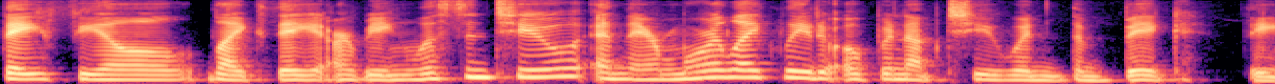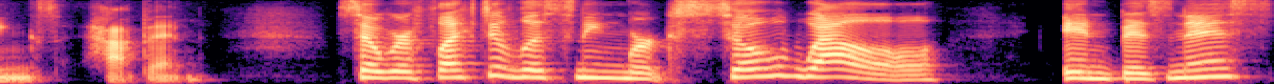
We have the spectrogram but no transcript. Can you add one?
They feel like they are being listened to, and they're more likely to open up to you when the big things happen. So, reflective listening works so well in business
